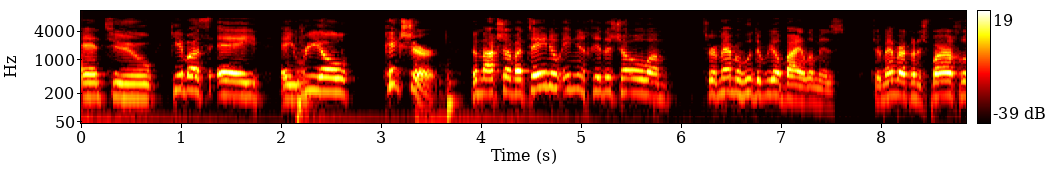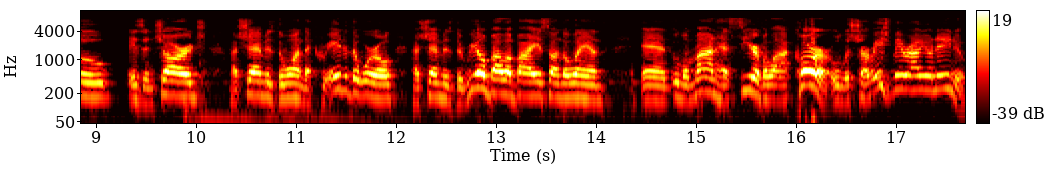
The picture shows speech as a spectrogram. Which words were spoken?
and to give us a, a real picture. To remember who the real Bailam is to remember HaKadosh Baruch Hu is in charge. Hashem is the one that created the world. Hashem is the real Balabayas on the land. And Umaman Hasir Balakor Ulasharish Meirayonenu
